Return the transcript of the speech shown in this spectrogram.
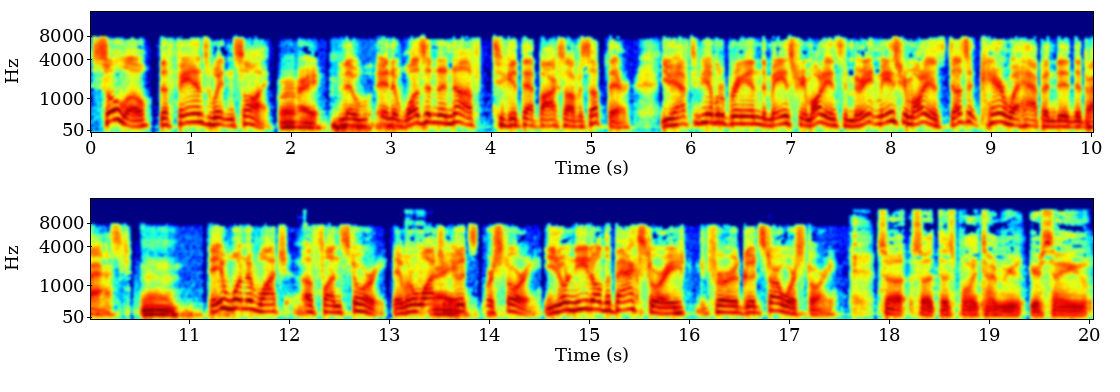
Solo, the fans went and saw it. Right. And, the, and it wasn't enough to get that box office up there. You have to be able to bring in the mainstream audience. The ma- mainstream audience doesn't care what happened in the past. Mm. They want to watch a fun story. They want to watch a good Star Wars story. You don't need all the backstory for a good Star Wars story. So, so at this point in time, you're, you're saying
